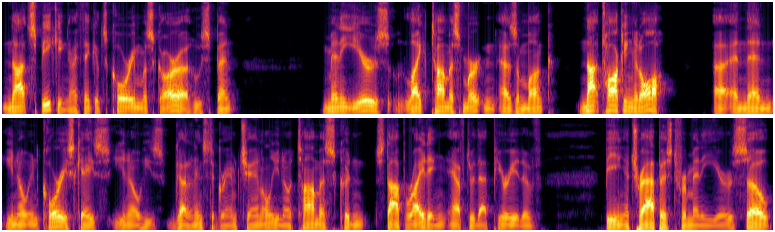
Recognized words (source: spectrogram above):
not speaking. I think it's Cory Muscara who spent many years, like Thomas Merton, as a monk, not talking at all. Uh, and then, you know, in Cory's case, you know, he's got an Instagram channel. You know, Thomas couldn't stop writing after that period of being a Trappist for many years. So,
